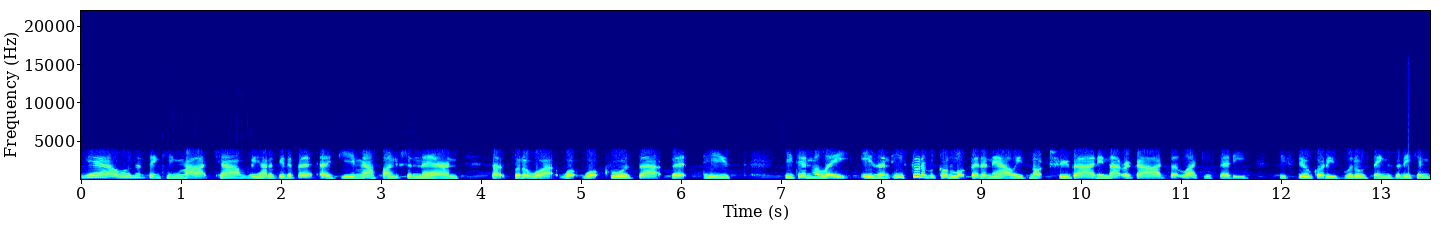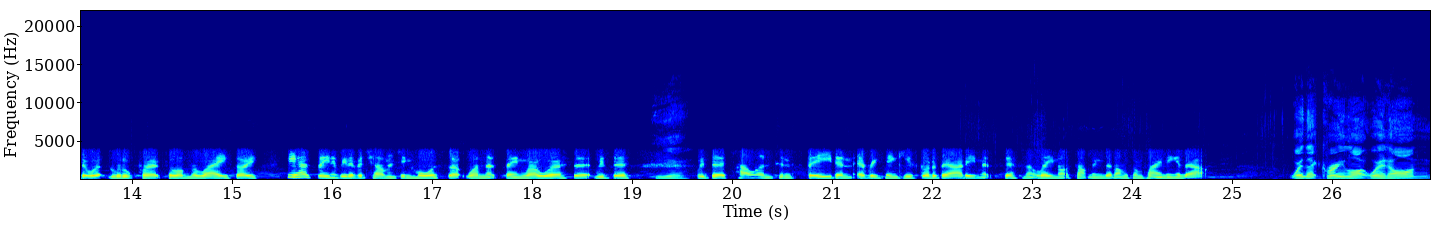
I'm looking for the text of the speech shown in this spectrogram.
yeah, I wasn't thinking much. Um, we had a bit of a, a gear malfunction there, and that's sort of what, what what caused that. But he's he generally isn't. He's sort of got a lot better now. He's not too bad in that regard. But like you said, he he's still got his little things that he can do, little quirks along the way. So he has been a bit of a challenging horse, but one that's been well worth it with the Yeah. with the talent and speed and everything he's got about him. It's definitely not something that I'm complaining about. When that green light went on,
